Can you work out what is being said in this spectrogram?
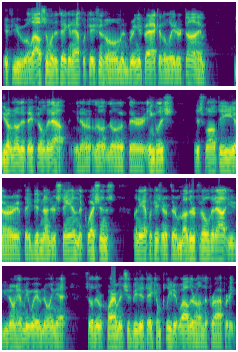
If you allow someone to take an application home and bring it back at a later time, you don't know that they filled it out. You know, don't know if they're English is faulty or if they didn't understand the questions on the application or if their mother filled it out. You, you don't have any way of knowing that. So the requirement should be that they complete it while they're on the property.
